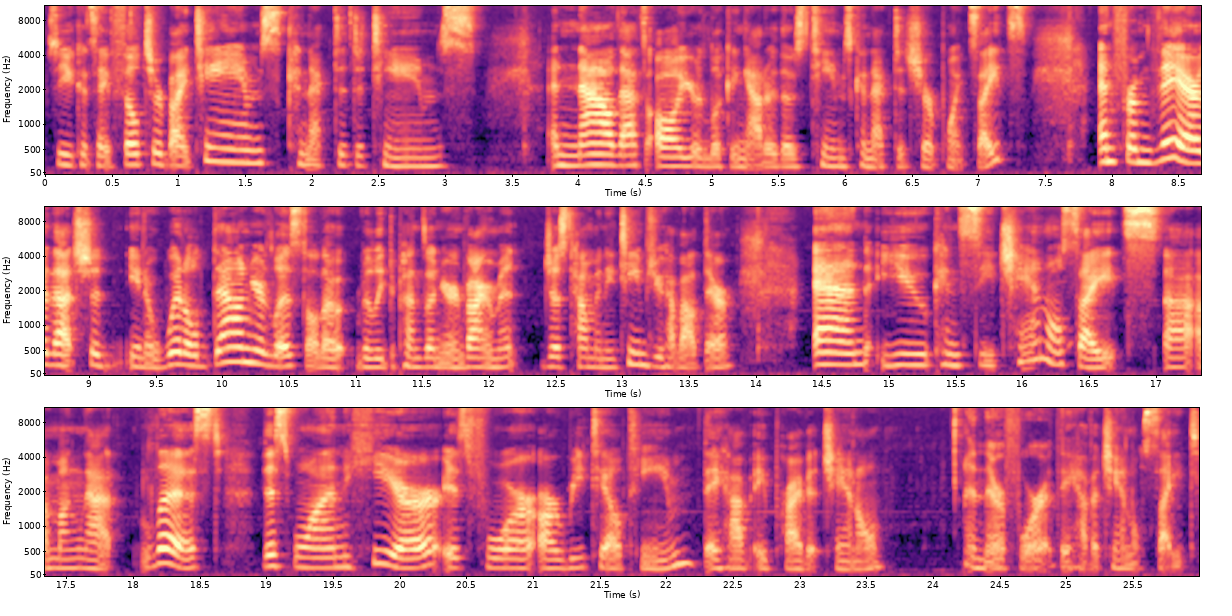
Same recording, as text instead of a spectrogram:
So you could say filter by Teams, connected to Teams. And now that's all you're looking at are those Teams connected SharePoint sites. And from there, that should, you know, whittle down your list, although it really depends on your environment, just how many teams you have out there. And you can see channel sites uh, among that list. This one here is for our retail team. They have a private channel and therefore they have a channel site.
